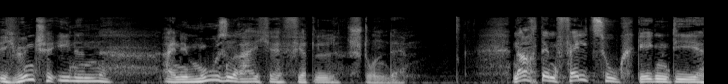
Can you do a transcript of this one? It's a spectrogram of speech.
Ich wünsche Ihnen eine musenreiche Viertelstunde. Nach dem Feldzug gegen die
